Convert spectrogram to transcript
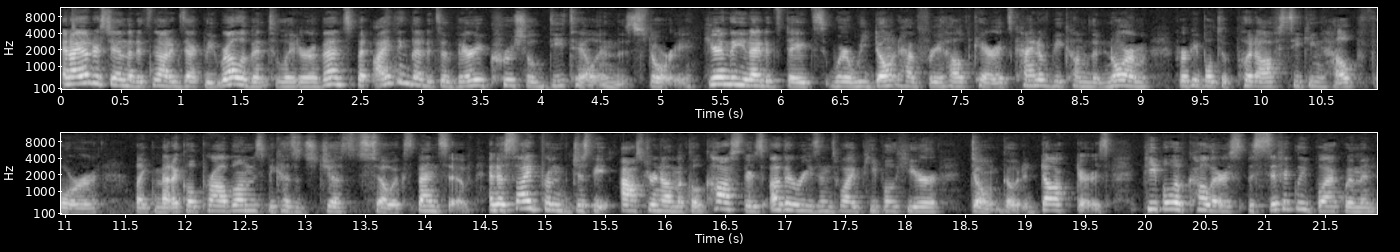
And I understand that it's not exactly relevant to later events, but I think that it's a very crucial detail in this story. Here in the United States, where we don't have free healthcare, it's kind of become the norm for people to put off seeking help for like medical problems because it's just so expensive. And aside from just the astronomical cost, there's other reasons why people here don't go to doctors. People of color, specifically black women,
